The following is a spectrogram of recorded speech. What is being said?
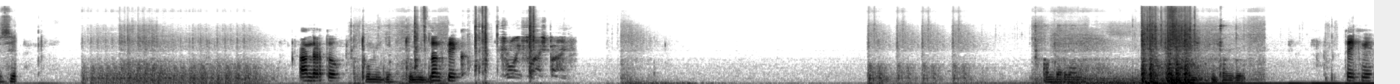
is here. Under two. Two mid, two mid. Don't pick. Throwing flashbang. Under one. Jungle. Take me.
